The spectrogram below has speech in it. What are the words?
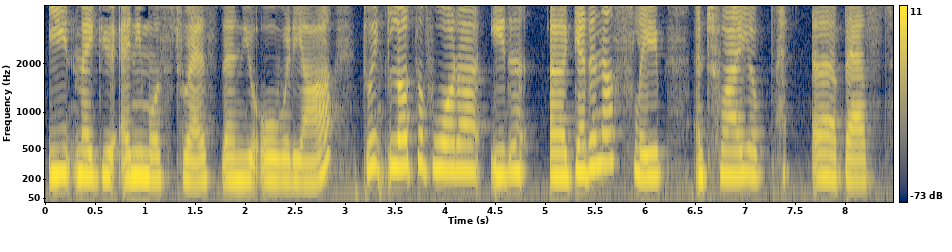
eat make you any more stressed than you already are. Drink lots of water, eat, uh, get enough sleep, and try your uh, best.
